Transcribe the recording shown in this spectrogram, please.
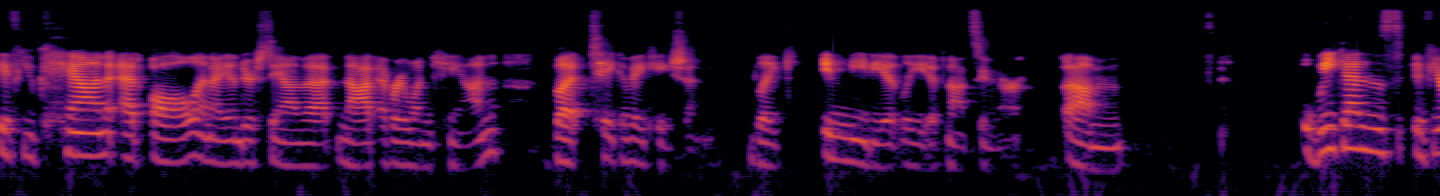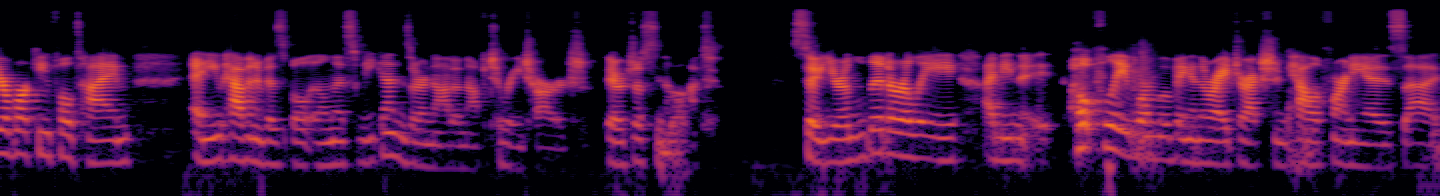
if you can at all, and I understand that not everyone can, but take a vacation like immediately, if not sooner. Um, weekends, if you're working full time and you have an invisible illness, weekends are not enough to recharge. They're just not. So you're literally, I mean, hopefully we're moving in the right direction. California is uh,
